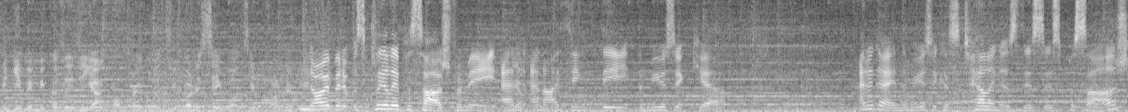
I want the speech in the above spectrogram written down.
forgive him because he's a young Grand Prix horse. You've got to see what's in front of you. No, but it was clearly a passage for me, and, Yeah. and I think the, the music, yeah. And again, the music is telling us this is passage.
